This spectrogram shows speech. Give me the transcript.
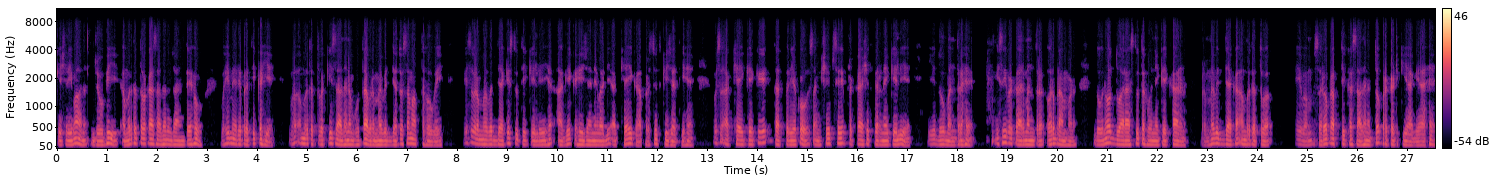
कि, श्रीमान, जो भी अमृतत्व का साधन जानते हो, वही मेरे प्रति कहिए। वह अमृतत्व की साधन भूता ब्रह्म विद्या तो समाप्त हो गई। इस ब्रह्म विद्या की स्तुति के लिए यह आगे कही जाने वाली आख्यायिका प्रस्तुत की जाती है। उस आख्यायिका के तात्पर्य को संक्षेप से प्रकाशित करने के लिए ये दो मंत्र है। इसी प्रकार मंत्र और ब्राह्मण दोनों द्वारा स्तुत होने के कारण ब्रह्म विद्या का अमृतत्व एवं सर्वप्राप्ति का साधन तो प्रकट किया गया है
